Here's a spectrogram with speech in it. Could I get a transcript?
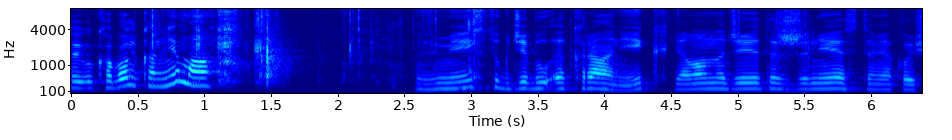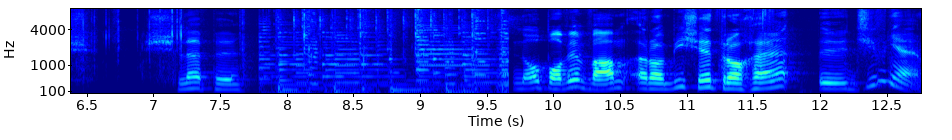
Tego kabelka nie ma w miejscu, gdzie był ekranik. Ja mam nadzieję też, że nie jestem jakoś ślepy. No, powiem Wam, robi się trochę y, dziwnie.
